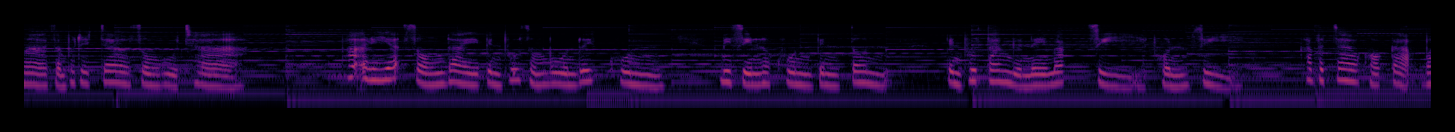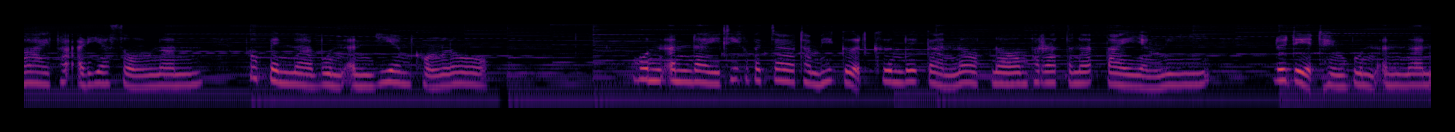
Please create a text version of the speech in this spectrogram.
มาสัมพุทธเจ้าทรงบูชา พระอริยสงฆ์ใดเป็นผู้สมบูรณ์ด้วยคุณ มีศีลคุณเป็นต้น เป็นผู้ตั้งอยู่ในมรรคสี่ผลสี่ข้าพเจ้าขอกราบไหว้พระอริยสงฆ์นั้น ผู้เป็นนาบุญอันเยี่ยมของโลก บุญอันใดที่ข้าพเจ้าทำให้เกิดขึ้นด้วยการนอบน้อมพระรัตนตรัยอย่างนี้ ด้วยเดชแห่งบุญอันนั้น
